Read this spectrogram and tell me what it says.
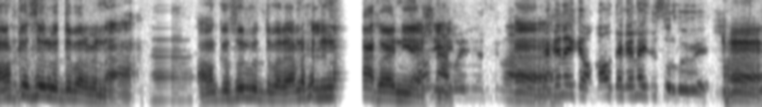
আমাকে চুরি করতে পারবে না। হ্যাঁ। আমাকে চুরি করতে পারে আমরা খালি না নিয়ে কাউ আসি। হ্যাঁ। দেখে নাই কেউ কাউ দেখে নাই যে চোর কইবে হ্যাঁ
